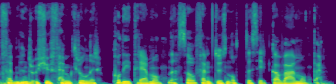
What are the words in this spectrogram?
525 kroner på de tre månedene. Så 5008 ca. hver måned.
